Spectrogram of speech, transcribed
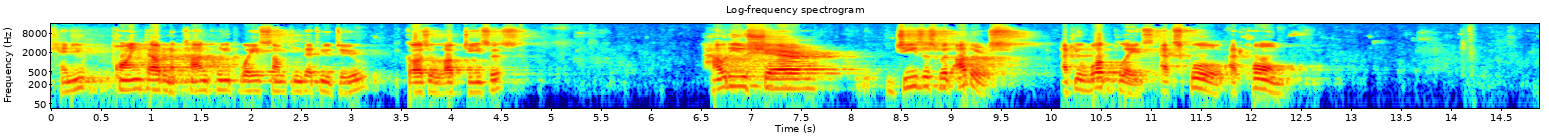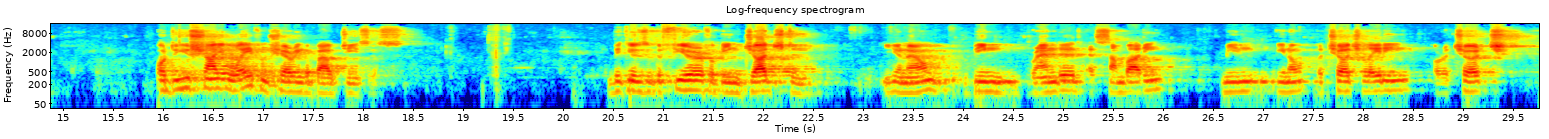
Can you point out in a concrete way something that you do because you love Jesus? How do you share Jesus with others at your workplace, at school, at home? Or do you shy away from sharing about Jesus because of the fear of being judged and you know, being branded as somebody, mean, you know, a church lady or a church,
